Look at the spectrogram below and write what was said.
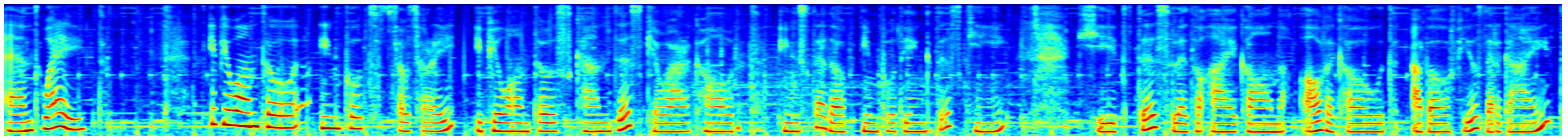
and wait. If you want to input, so sorry, if you want to scan this QR code instead of inputting this key, hit this little icon of a code above user guide,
